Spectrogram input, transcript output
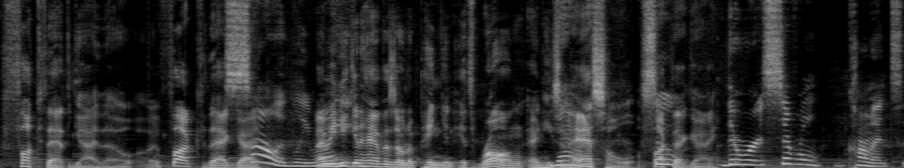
Fuck that guy, though. Fuck that guy. Solidly, right? I mean, he can have his own opinion. It's wrong, and he's an Yeah. asshole. Fuck So, that guy. There were several comments,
